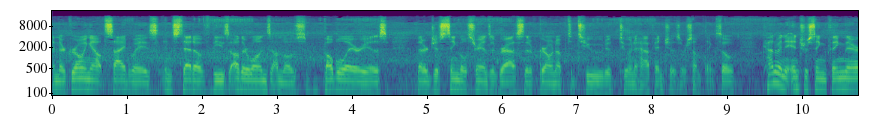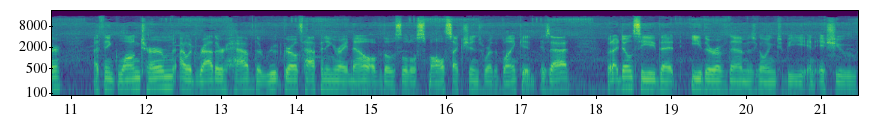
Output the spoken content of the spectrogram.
and they're growing out sideways instead of these other ones on those bubble areas that are just single strands of grass that have grown up to two to two and a half inches or something. So kind of an interesting thing there. I think long term, I would rather have the root growth happening right now of those little small sections where the blanket is at, but I don't see that either of them is going to be an issue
